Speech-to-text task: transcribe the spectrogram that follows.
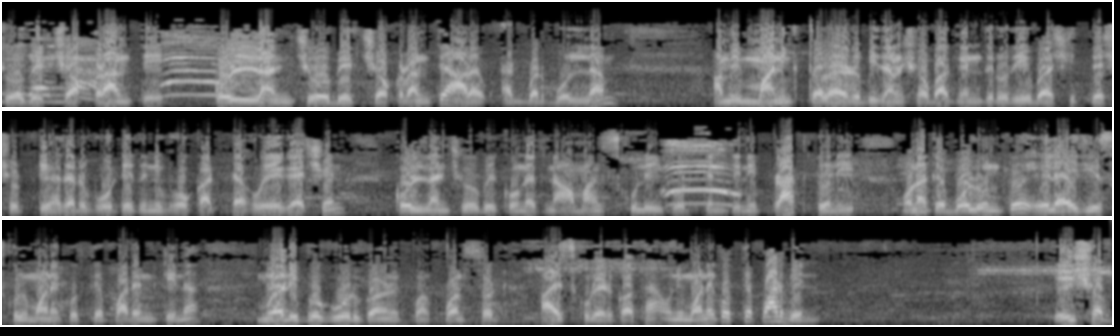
চৌবের চক্রান্তে। কল্যাণ চৌবের চক্রান্তে আর একবার বললাম আমি মানিকতলার বিধানসভা কেন্দ্র অধিবাসী তেষট্টি হাজার ভোটে তিনি ভোকারটা হয়ে গেছেন। কল্যাণ চৌবে কোন তিনি আমার স্কুলেই করতেন তিনি প্রাক্তনী। ওনাকে বলুন তো এলআইজি স্কুল মনে করতে পারেন কিনা? মুরারিপুকুর কনসার্ট হাই স্কুলের কথা উনি মনে করতে পারবেন? এইসব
